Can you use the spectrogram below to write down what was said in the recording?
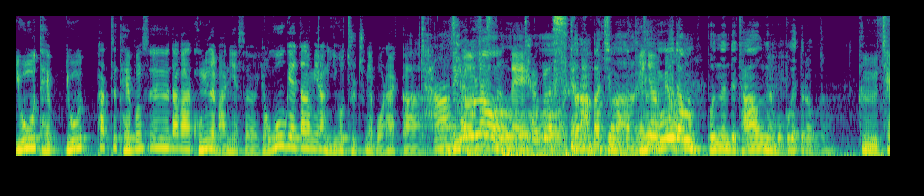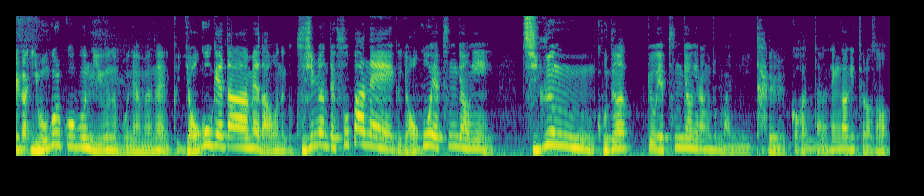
요, 대, 요 파트 대본 쓰다가 고민을 많이 했어요. 여고 괴담이랑 이거 둘 중에 뭘 할까 아, 잘 생각을. 했는데 잘 골랐어요. 저는 안 봤지만 왜냐면 한번 봤는데 장항기는 네. 못 보겠더라고요. 그 제가 요걸 꼽은 이유는 뭐냐면은 그 여고 괴담에 나오는 그 90년대 후반의 그 여고의 풍경이 지금 고등학교의 풍경이랑 좀 많이 다를 것 같다는 생각이 들어서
